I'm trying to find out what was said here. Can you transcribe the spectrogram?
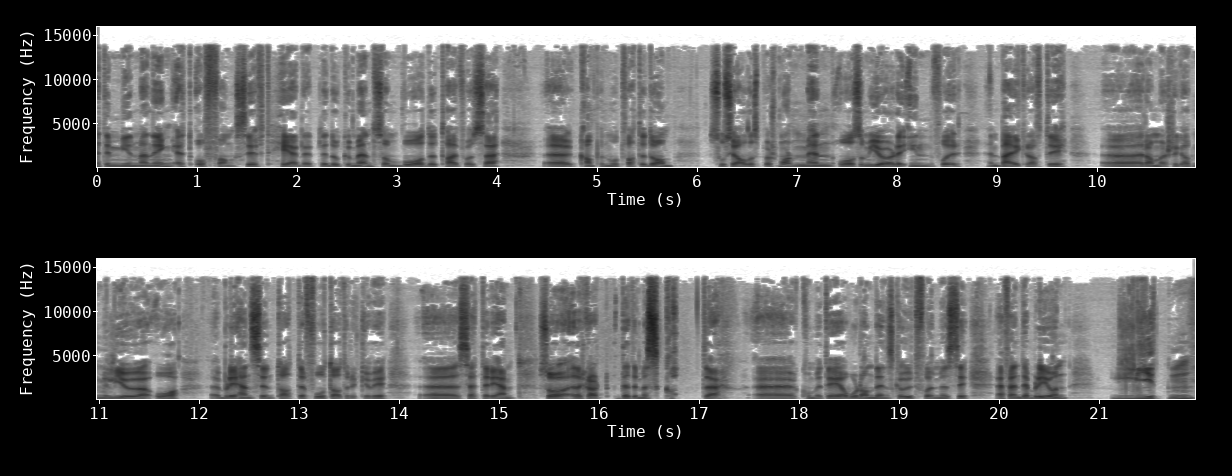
etter min mening et offensivt, helhetlig dokument som både tar for seg eh, kampen mot fattigdom, sosiale spørsmål, men òg som gjør det innenfor en bærekraftig eh, ramme, slik at miljøet òg blir hensyntatt det fotavtrykket vi eh, setter igjen. Så er det klart, dette med skattekomité og hvordan den skal utformes i FN, det blir jo en liten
